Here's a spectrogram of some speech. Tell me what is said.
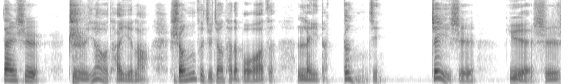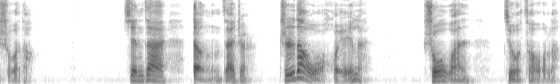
但是只要它一拉，绳子就将它的脖子勒得更紧。这时，乐师说道：“现在等在这儿，直到我回来。”说完就走了。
